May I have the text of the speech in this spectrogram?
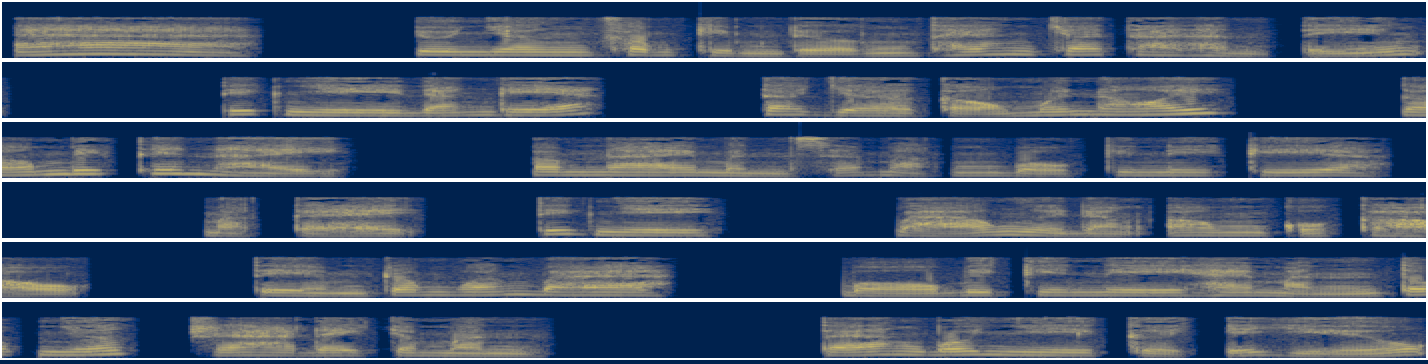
À, chu nhân không kìm được tháng chói tai thành tiếng. Tiết nhi đáng ghét, sao giờ cậu mới nói, sớm biết thế này, hôm nay mình sẽ mặc bộ kini kia. Mặc kệ, Tiết nhi, bảo người đàn ông của cậu, tìm trong quán bar, bộ bikini hai mảnh tốt nhất ra đây cho mình. Tán bối nhi cười chế diễu,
